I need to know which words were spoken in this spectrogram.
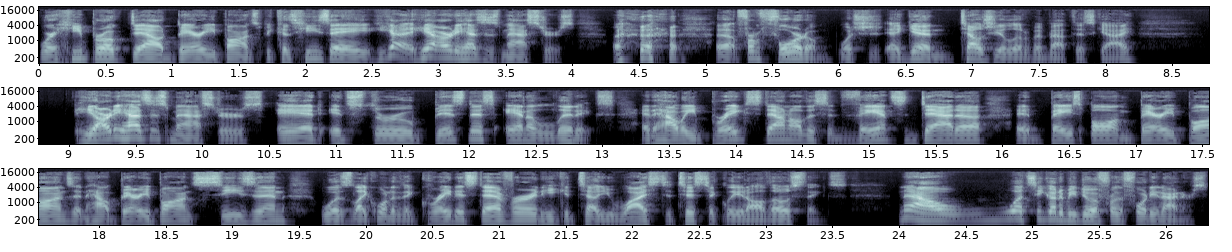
where he broke down barry bonds because he's a he got he already has his masters uh, from fordham which again tells you a little bit about this guy he already has his master's and it's through business analytics and how he breaks down all this advanced data in baseball and Barry Bonds and how Barry Bonds season was like one of the greatest ever and he can tell you why statistically and all those things. Now, what's he going to be doing for the 49ers?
